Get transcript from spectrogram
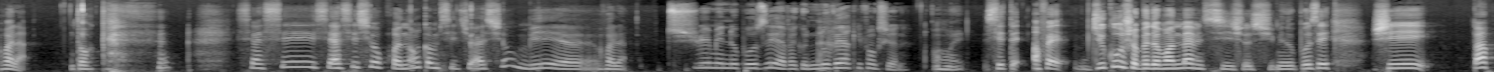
Voilà. Donc, c'est assez, assez surprenant comme situation, mais euh, voilà. Tu es ménopausée avec un ovaire qui fonctionne? Ouais. C'était, en fait, du coup, je me demande même si je suis ménopausée. J'ai pas,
